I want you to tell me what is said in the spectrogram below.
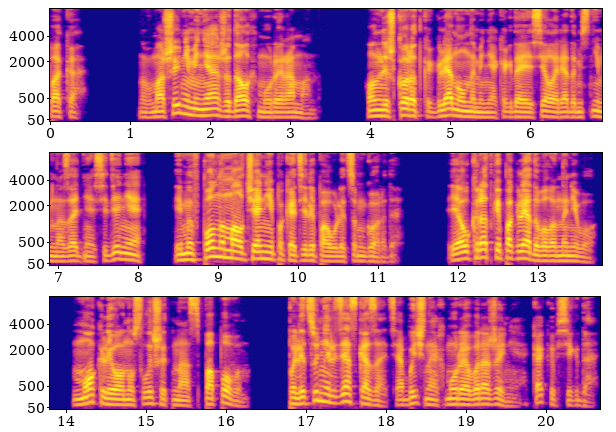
Пока. В машине меня ожидал хмурый Роман. Он лишь коротко глянул на меня, когда я села рядом с ним на заднее сиденье, и мы в полном молчании покатили по улицам города. Я украдкой поглядывала на него. Мог ли он услышать нас с Поповым? По лицу нельзя сказать, обычное хмурое выражение, как и всегда.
